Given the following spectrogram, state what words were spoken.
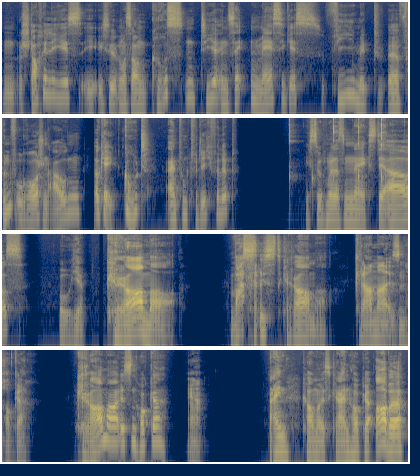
ein stacheliges, ich ich würde mal sagen, Krustentier, insektenmäßiges Vieh mit äh, fünf orangen Augen. Okay, gut. Ein Punkt für dich, Philipp. Ich suche mir das nächste aus. Oh, hier. Krama. Was Kr- ist Krama? Krama ist ein Hocker. Krama ist ein Hocker? Ja. Nein, Krama ist kein Hocker, aber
